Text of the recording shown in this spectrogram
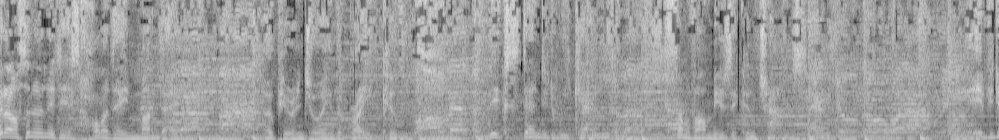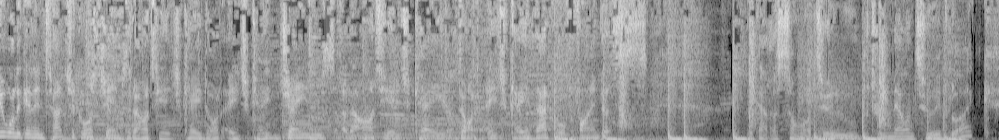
Good afternoon, it is Holiday Monday. Hope you're enjoying the break and the extended weekend and some of our music and chats. If you do want to get in touch, of course, james at rthk.hk, james at rthk.hk, that will find us. Pick out a song or two between now and two if you like.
